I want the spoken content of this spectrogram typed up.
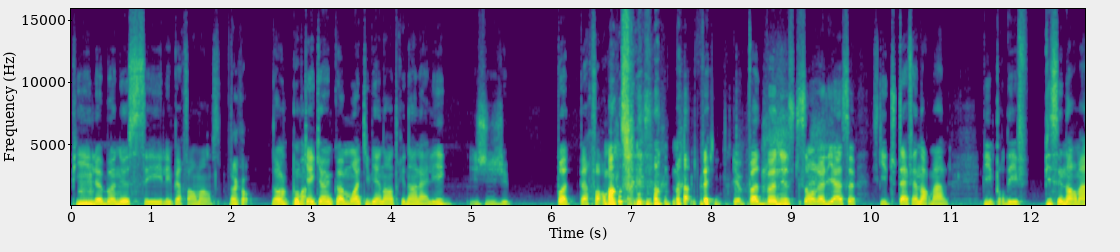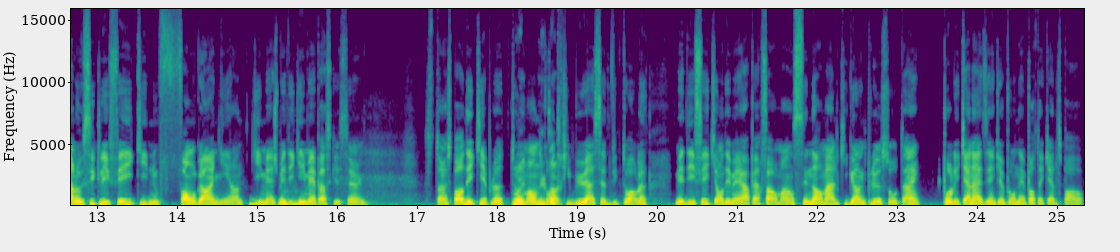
puis Mhm. le bonus, c'est les performances. D'accord. Donc, Ah, pour ouais. quelqu'un comme moi qui vient d'entrer dans la ligue, j'ai pas de performance présentement. Fait qu'il y a pas de bonus qui sont reliés à ça, ce qui est tout à fait normal. Puis pour des puis c'est normal aussi que les filles qui nous font gagner entre guillemets, je mets des Mhm. guillemets parce que c'est un c'est un sport d'équipe là, tout le monde exact. contribue à cette victoire là, mais des filles qui ont des meilleures performances, c'est normal qu'ils gagnent plus autant pour les Canadiens que pour n'importe quel sport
